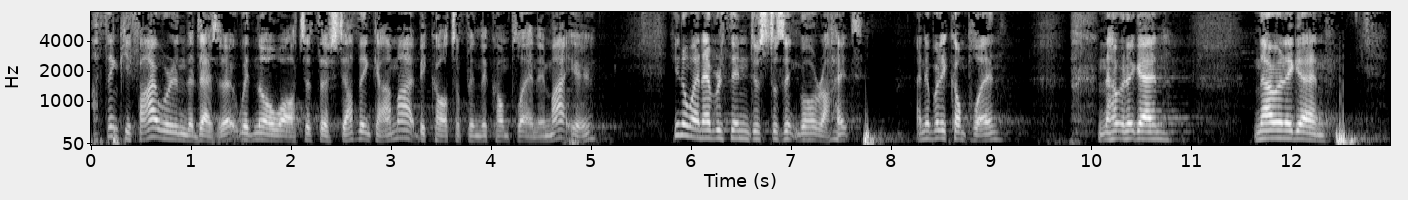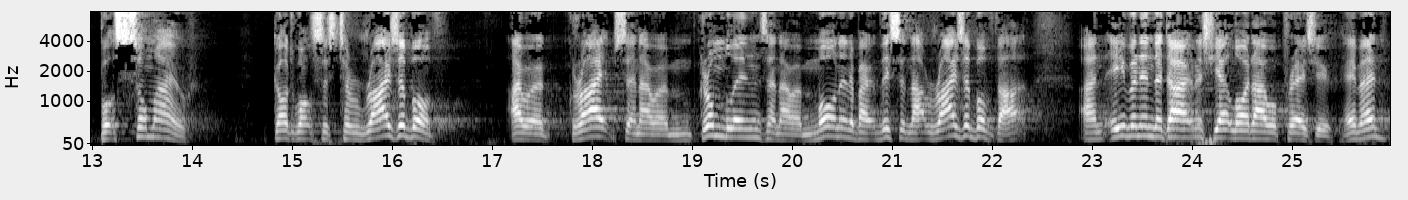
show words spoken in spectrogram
I think if I were in the desert with no water, thirsty, I think I might be caught up in the complaining, might you? You know when everything just doesn't go right? Anybody complain? now and again. Now and again. But somehow, God wants us to rise above our gripes and our grumblings and our moaning about this and that, rise above that. And even in the darkness, yet Lord, I will praise you. Amen.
